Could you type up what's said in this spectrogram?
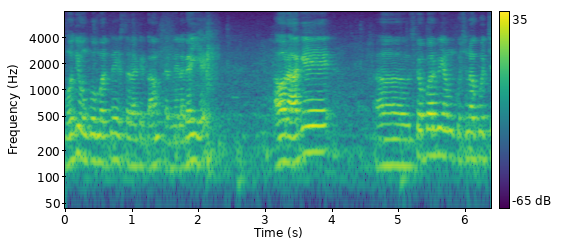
मोदी हुकूमत ने इस तरह के काम करने लगाई है। और आगे अ, उसके ऊपर भी हम कुछ ना कुछ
